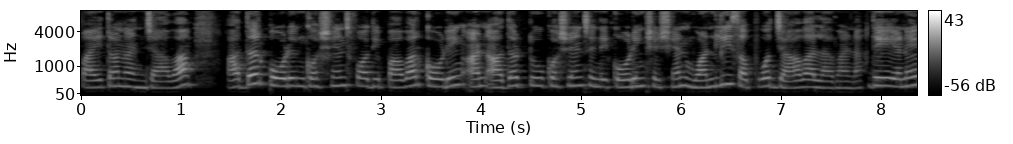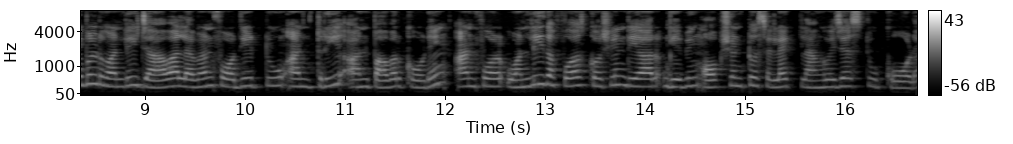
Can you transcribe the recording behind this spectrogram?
python and java. Other coding questions for the power coding and other two questions in the coding session only support Java 11. They enabled only Java 11 for the 2 and 3 and power coding and for only the first question they are giving option to select languages to code.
